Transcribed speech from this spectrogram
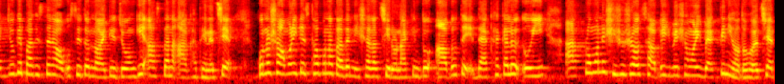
একযোগে পাকিস্তানে অবস্থিত নয়টি জঙ্গি আস্তানা আঘাত এনেছে। কোনো সামরিক স্থাপনা তাদের নিশানা ছিল না, কিন্তু আদতে দেখা গেল ওই আক্রমণে শিশুসহ ছাব্বিশ বেসামরিক ব্যক্তি নিহত হয়েছেন।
